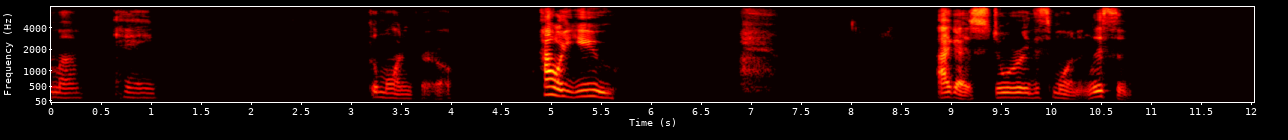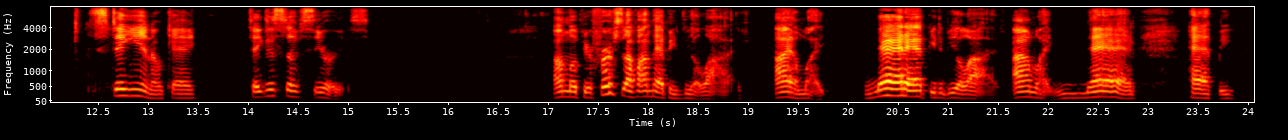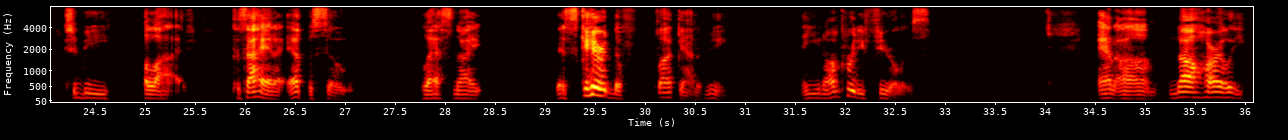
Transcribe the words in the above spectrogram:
Mom. Hey. Good morning, girl. How are you? I got a story this morning. Listen. Stay in, okay? Take this stuff serious. I'm up here. First off, I'm happy to be alive. I am like mad happy to be alive. I'm like mad happy to be alive. Because I had an episode last night that scared the fuck out of me. And you know, I'm pretty fearless. And um not Harley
